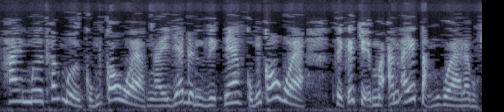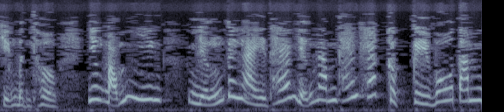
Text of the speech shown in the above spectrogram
20 tháng 10 cũng có quà, ngày gia đình Việt Nam cũng có quà, thì cái chuyện mà anh ấy tặng quà là một chuyện bình thường. Nhưng bỗng nhiên, những cái ngày tháng, những năm tháng khác cực kỳ vô tâm,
